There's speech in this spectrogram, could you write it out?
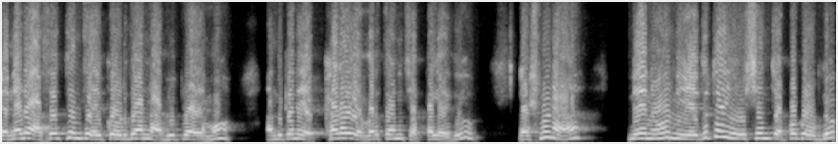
ఎన్నడూ అసత్యం చేయకూడదు అన్న అభిప్రాయము. అందుకని ఎక్కడా ఎవరితోనూ చెప్పలేదు. లక్ష్మణ నేను నీ ఎదుట ఈ విషయం చెప్పకూడదు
